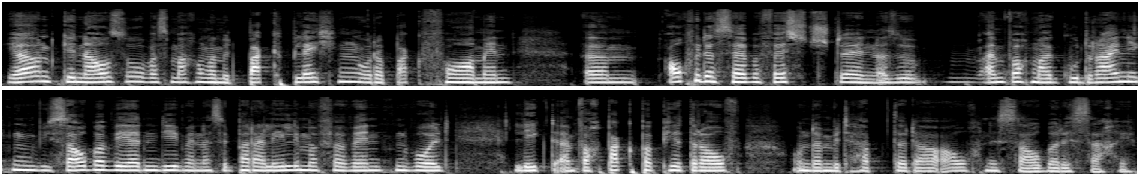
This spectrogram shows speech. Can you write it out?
Ja, und genauso, was machen wir mit Backblechen oder Backformen? Ähm, auch wieder selber feststellen. Also einfach mal gut reinigen, wie sauber werden die. Wenn ihr sie parallel immer verwenden wollt, legt einfach Backpapier drauf und damit habt ihr da auch eine saubere Sache.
